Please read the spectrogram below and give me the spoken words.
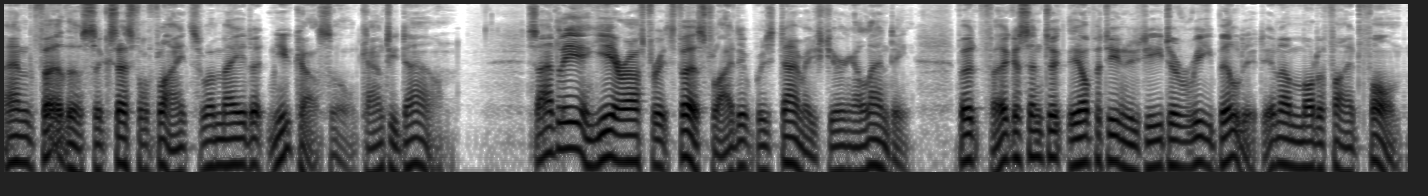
And further successful flights were made at Newcastle, County Down. Sadly, a year after its first flight, it was damaged during a landing, but Ferguson took the opportunity to rebuild it in a modified form,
